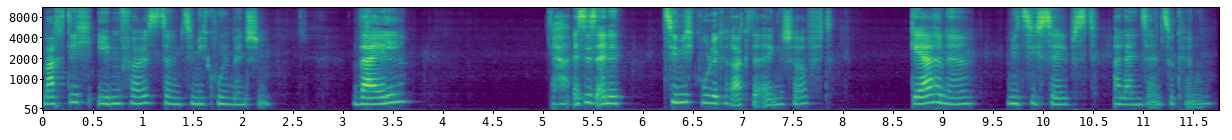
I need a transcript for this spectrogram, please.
macht dich ebenfalls zu einem ziemlich coolen Menschen. Weil ja, es ist eine ziemlich coole Charaktereigenschaft, gerne mit sich selbst allein sein zu können.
